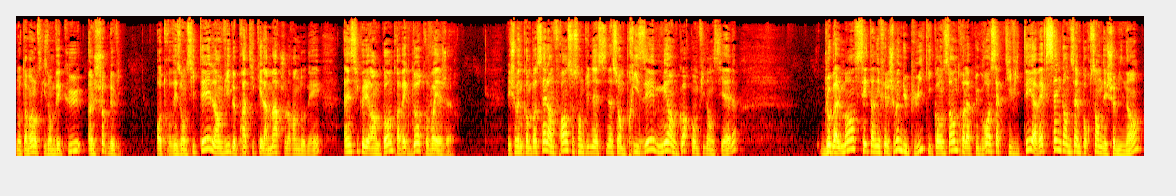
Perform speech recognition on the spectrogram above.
notamment lorsqu'ils ont vécu un choc de vie. Autre raison citée, l'envie de pratiquer la marche ou la randonnée, ainsi que les rencontres avec d'autres voyageurs. Les chemins de Compostelle en France sont une destination prisée mais encore confidentielle. Globalement, c'est en effet le chemin du Puy qui concentre la plus grosse activité avec 55% des cheminants,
